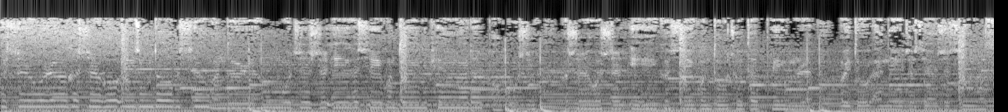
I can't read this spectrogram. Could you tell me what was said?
你是我任何时候遇见都不嫌晚的人。我只是一个喜欢对你偏爱的保护神。可是我是一个喜欢独处的病人。唯独爱你这件事情，我总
